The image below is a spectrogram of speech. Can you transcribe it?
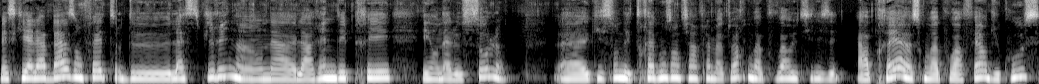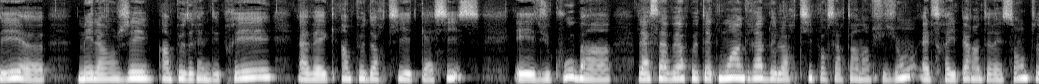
ben, ce qui est à la base, en fait, de l'aspirine, on a la reine des prés et on a le saule. Euh, qui sont des très bons anti-inflammatoires qu'on va pouvoir utiliser. Après, euh, ce qu'on va pouvoir faire du coup, c'est euh, mélanger un peu de reine des prés avec un peu d'ortie et de cassis. Et du coup, ben, la saveur peut être moins agréable de l'ortie pour certaines infusions. Elle sera hyper intéressante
